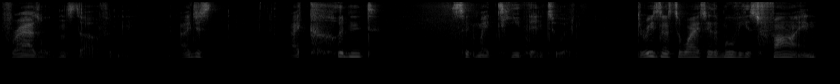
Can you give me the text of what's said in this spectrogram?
frazzled and stuff. And I just I couldn't sink my teeth into it. The reason as to why I say the movie is fine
